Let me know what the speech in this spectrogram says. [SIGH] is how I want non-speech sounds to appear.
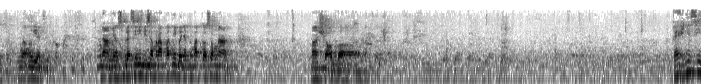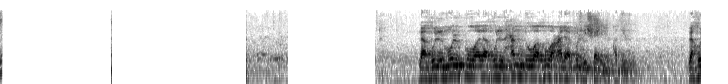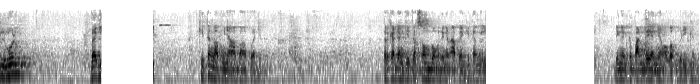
betul. Cuma ngelihat. Nah, yang sebelah sini bisa merapat nih banyak tempat kosong. Nah, masya Allah. Kayaknya sih Lahul mulku wa lahul hamdu wa huwa ala kulli syai'in qadir. Lahul mulk bagi kita nggak punya apa-apa aja. Terkadang kita sombong dengan apa yang kita miliki. Dengan kepandaian yang Allah berikan.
